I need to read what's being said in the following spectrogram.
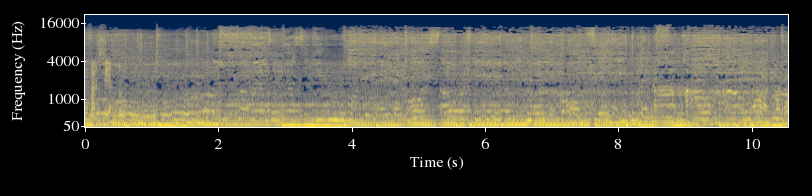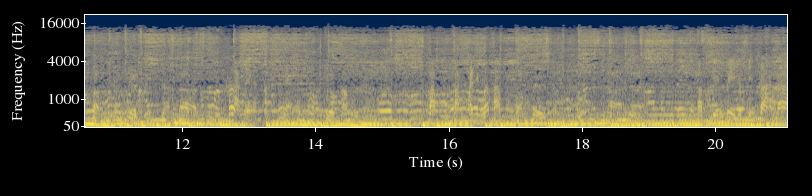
องฟังเสียงดูมันก็ปรับเสียงเปลี่ยนเสียงจ็คได้ข้างหลังเลยครับตัวทำเป็นปรับปรับหมายถึงว่าปรับปรับเบสปรับเสียงเบสกับเสียงกลางได้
